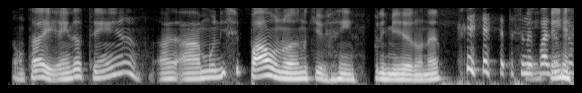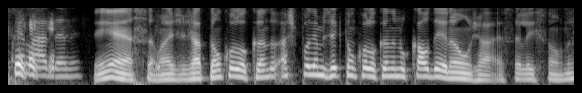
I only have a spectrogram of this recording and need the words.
Então tá aí, ainda tem a, a, municipal no ano que vem, primeiro, né? tá sendo tem, quase tem, atropelada, né? Tem essa, mas já estão colocando, acho que podemos dizer que estão colocando no caldeirão já essa eleição, né?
